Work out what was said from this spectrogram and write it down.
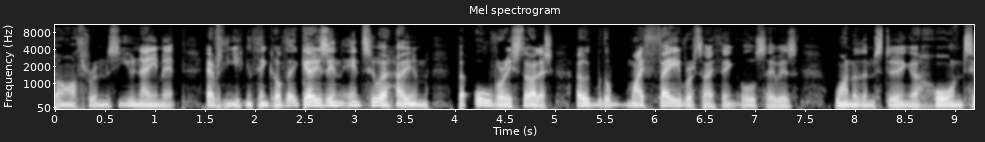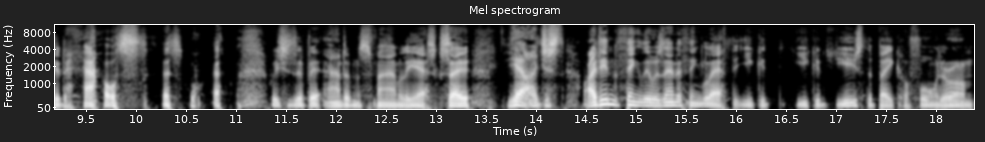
bathrooms, you name it. Everything you can think of that goes in into a home, but all very stylish. Oh, the, my favourite, I think, also is one of them's doing a haunted house as well, which is a bit Addams Family esque. So yeah, I just I didn't think there was anything left that you could you could use the Bake Off formula on,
